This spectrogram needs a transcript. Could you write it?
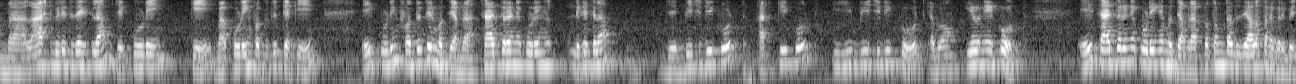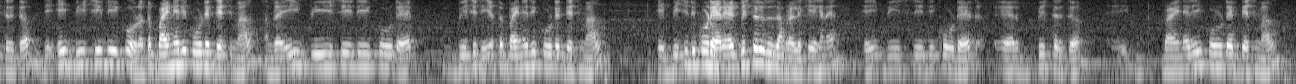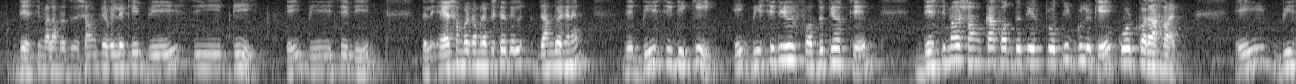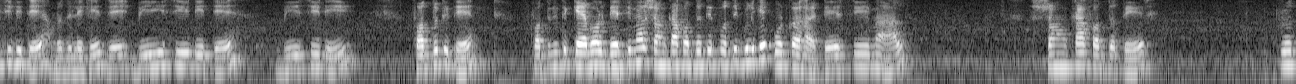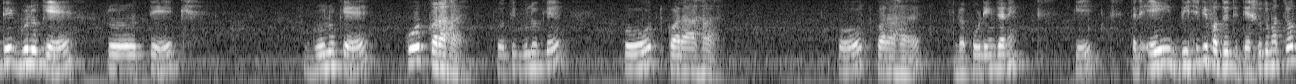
আমরা লাস্ট ভিডিওতে দেখেছিলাম যে কোডিং কি বা কোডিং পদ্ধতিটা কি। এই কোডিং পদ্ধতির মধ্যে আমরা চার ধরনের কোডিং লিখেছিলাম যে BCD code ASCII code EBCD code এবং ইউনি কোড এই চার ধরনের কোডিংয়ের মধ্যে আমরা প্রথমটা যদি আলোচনা করি বিস্তারিত, যে এই বিসিডি কোড অর্থাৎ বাইনারি কোডের ডেসিমাল আমরা এই বিসিডি কোডের বিসিডি অর্থাৎ বাইনারি কোডের ডেসিমাল এই বিসিডি কোডের এর বিস্তারিত যদি আমরা লিখি এখানে, এই বিসিডি কোডের এর বিস্তারিত বাইনারি কোডের ডেসিমাল ডেসিমাল আমরা যদি সংক্ষেপে লিখি বিসিডি এই বিসিডি তাহলে এর সম্পর্কে আমরা বিস্তারিত জানব এখানে যে বিসিডি কি? এই বিসিডি পদ্ধতি হচ্ছে ডেসিমাল সংখ্যা পদ্ধতির প্রতীকগুলিকে কোড করা হয়। এই বিসিডিতে আমরা যদি লিখি যে বিসিডিতে বিসিডি পদ্ধতিতে পদ্ধতিতে কেবল ডেসিমাল সংখ্যা পদ্ধতির প্রতীকগুলিকে কোড করা হয়। ডেসিমাল সংখ্যা পদ্ধতির প্রতীকগুলোকে প্রতীক গুলোকে কোড করা হয়। প্রতীকগুলোকে কোড করা হয়। কোড করা হয়। আমরা কোডিং জানি কি? তাহলে এই বিসিডি পদ্ধতিতে শুধুমাত্র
